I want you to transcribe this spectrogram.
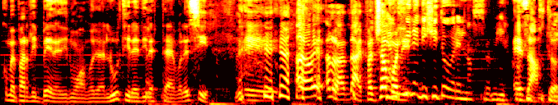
Come parli bene di nuovo, cioè, l'utile e dilettevole, sì. E- allora, eh, allora, dai, È un facciamoli. fine dicitore il nostro Mirko. Esatto.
